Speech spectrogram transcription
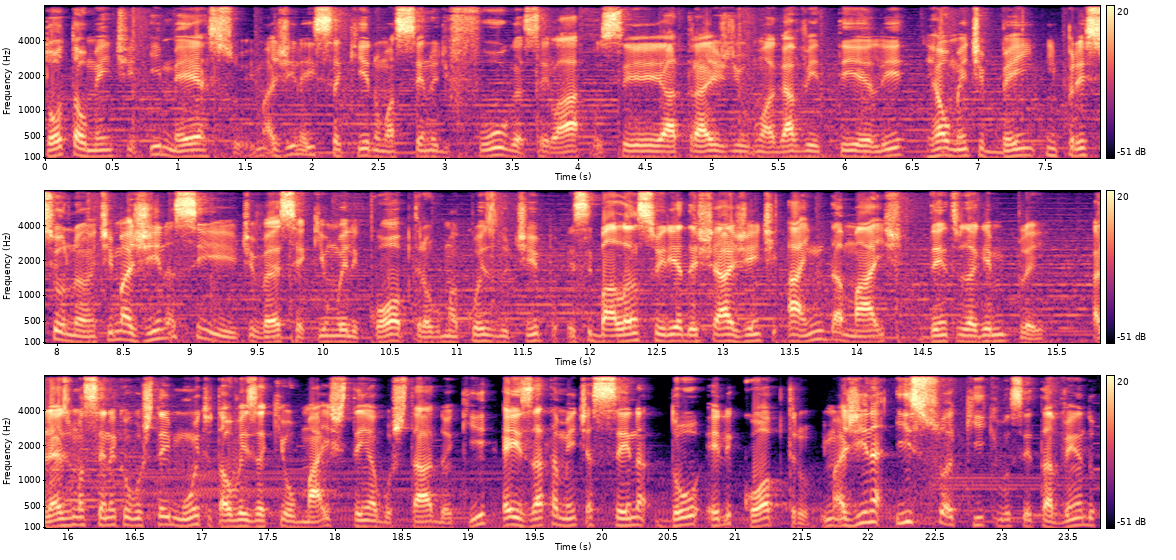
totalmente imerso. Imagina isso aqui numa cena de fuga, sei lá, você atrás de um HVT ali, realmente bem impressionante impressionante. Imagina se tivesse aqui um helicóptero, alguma coisa do tipo, esse balanço iria deixar a gente ainda mais dentro da gameplay. Aliás, uma cena que eu gostei muito, talvez a que eu mais tenha gostado aqui, é exatamente a cena do helicóptero. Imagina isso aqui que você está vendo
